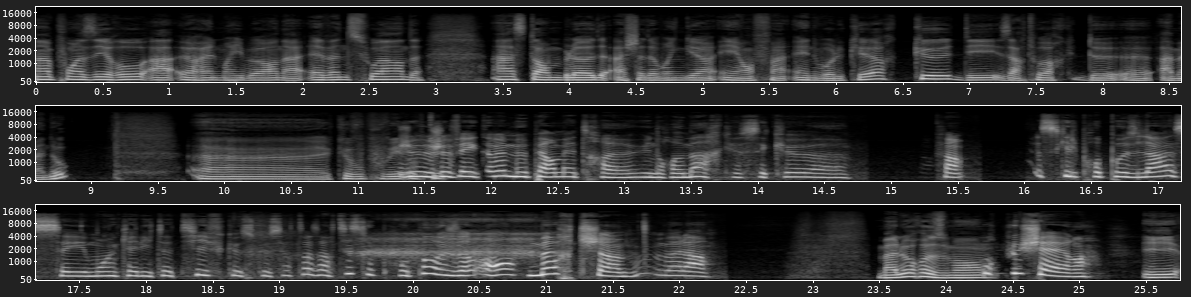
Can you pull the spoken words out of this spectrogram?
1.0 à Realm Reborn, à Evansward, à Stormblood, à Shadowbringer et enfin Endwalker, que des artworks de Amano. Euh, que vous pouvez Je, je vais quand même me permettre euh, une remarque, c'est que, euh, enfin, ce qu'il propose là, c'est moins qualitatif que ce que certains artistes proposent en merch. Voilà, malheureusement pour plus cher. et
